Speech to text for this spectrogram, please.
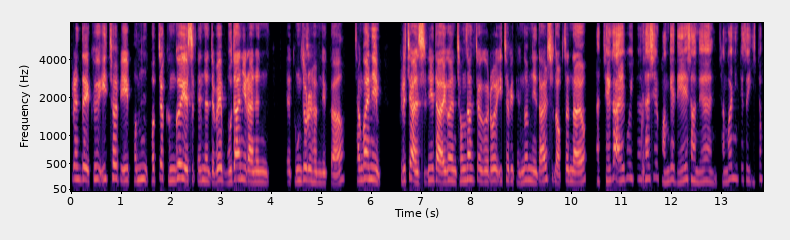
그런데 그 이첩이 법, 법적 근거에 의해서 됐는데 왜 무단이라는 데 동조를 합니까? 장관님 그렇지 않습니다. 이건 정상적으로 이첩이 된 겁니다. 할 수는 없었나요? 아, 제가 알고 있던 사실 관계 내에서는 장관님께서 이첩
